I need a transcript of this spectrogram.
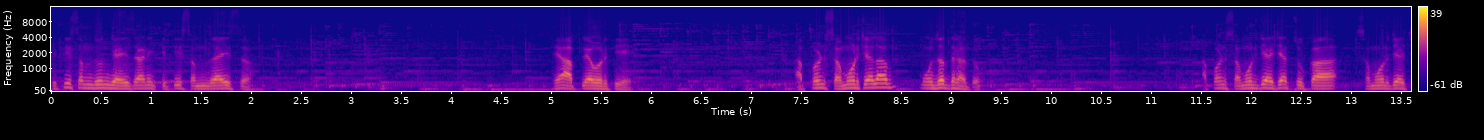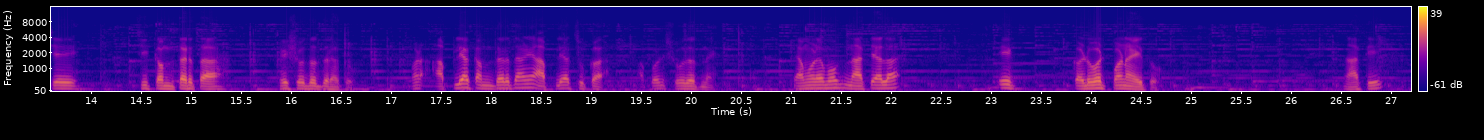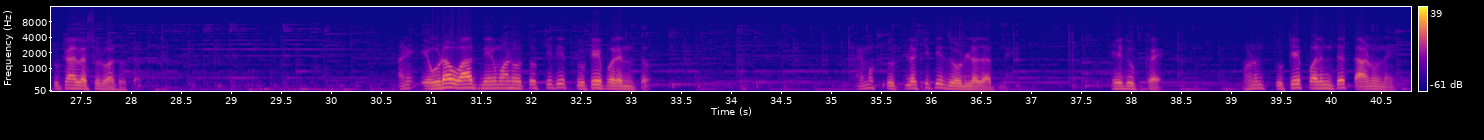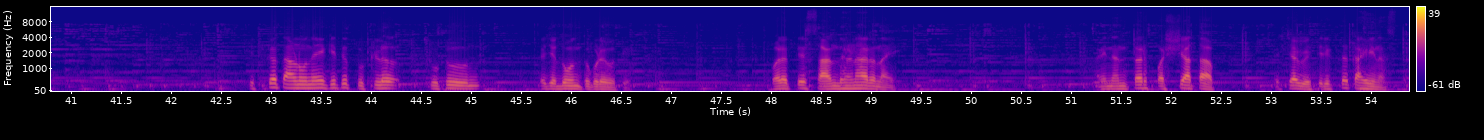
किती समजून घ्यायचं आणि किती समजायचं हे आपल्यावरती आहे. आपण समोरच्याला मोजत राहतो. आपण समोरच्याच्या चुका समोरच्याचे ची कमतरता हे शोधत राहतो. पण आपल्या कमतरता आणि आपल्या चुका आपण शोधत नाही. त्यामुळे मग नात्याला एक कडवटपणा येतो. नाती तुटायला सुरुवात होतात. आणि एवढा वाद निर्माण होतो की ते तुटेपर्यंत. आणि मग तुटलं की ते जोडलं जात नाही. हे दुःख आहे. म्हणून तुटेपर्यंत ताणू नये. इतकं ताणू नये की ते तुटलं तुटून त्याचे दोन तुकडे होतील. परत ते सांधणार नाही. आणि नंतर पश्चाताप त्याच्या व्यतिरिक्त काही नसतं.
